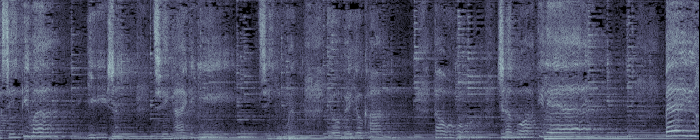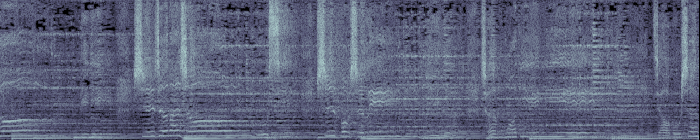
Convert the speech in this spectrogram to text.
心地问一声，亲爱的你，请问有没有看到我沉默的脸？背影后的你是这般熟悉，是否是另一个沉默的你？脚步声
